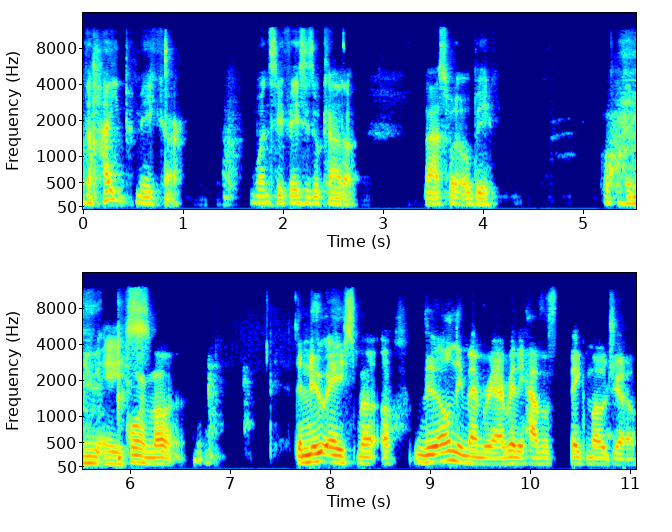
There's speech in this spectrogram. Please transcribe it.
the hype maker. Once he faces Okada, that's what it'll be. The new ace. Poor Mo. The new Ace Mo. Oh, the only memory I really have of Big Mojo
